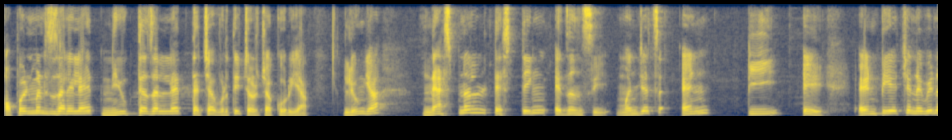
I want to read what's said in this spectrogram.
अपॉइंटमेंट्स झालेल्या आहेत नियुक्त्या झालेल्या आहेत त्याच्यावरती चर्चा करूया. लिहून घ्या नॅशनल टेस्टिंग एजन्सी म्हणजेच N T A N T एचे नवीन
